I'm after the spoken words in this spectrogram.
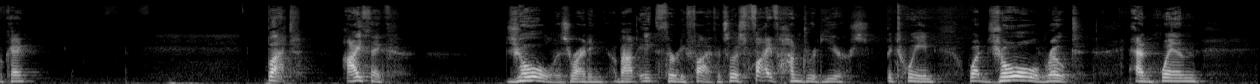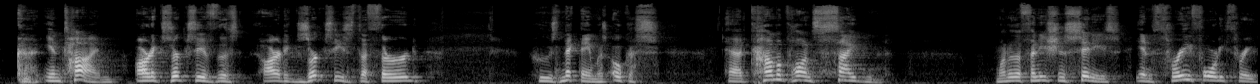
okay? But I think Joel is writing about 835. And so there's 500 years between what Joel wrote and when, in time, Artaxerxes, the, Artaxerxes III, whose nickname was Ochus, had come upon Sidon one of the Phoenician cities in 343,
